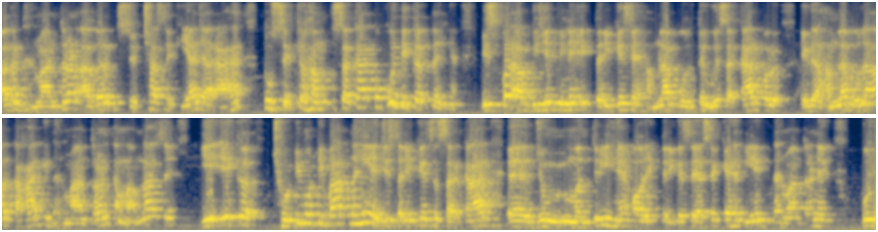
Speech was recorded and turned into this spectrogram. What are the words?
अगर धर्मांतरण, अगर शिक्षा से किया जा रहा है तो उससे हम, सरकार को कोई दिक्कत नहीं है। इस पर अब बीजेपी ने एक तरीके से हमला बोलते हुए सरकार पर एक हमला बोला और कहा कि धर्मांतरण का मामला से ये एक छोटी मोटी बात नहीं है। जिस तरीके से सरकार जो मंत्री हैं और एक तरीके से ऐसे कह दिए धर्मांतरण एक कोई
